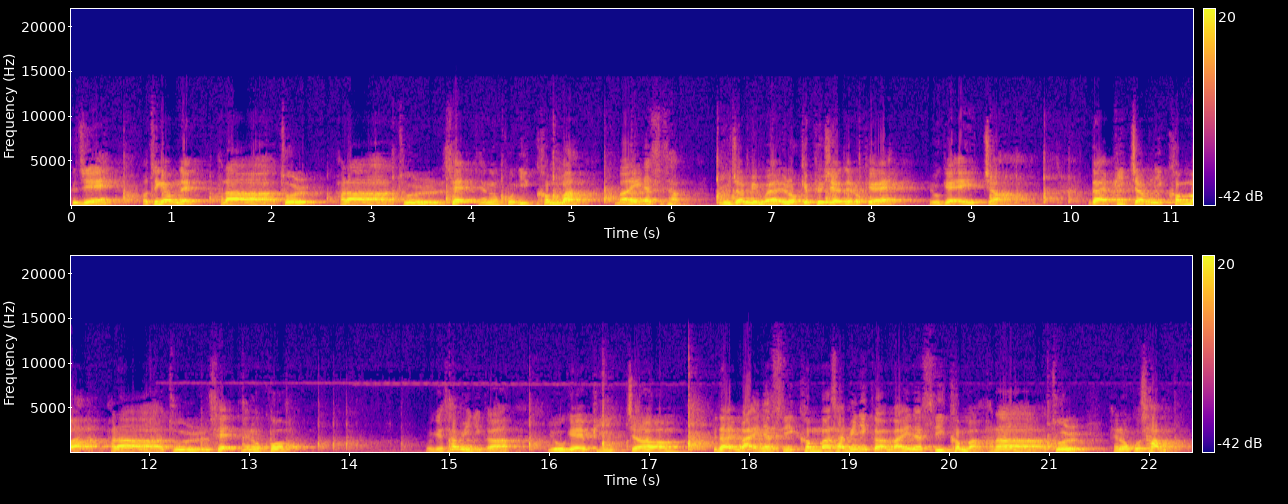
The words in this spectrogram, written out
그지? 어떻게 하면 돼? 하나, 둘, 하나, 둘, 셋 해놓고 2, 마이너스 3. 요 점이 뭐야? 이렇게 표시해야 돼, 이렇게. 요게 A점. 그 다음에 B점 2, 하나, 둘, 셋 해놓고 요게 3이니까 요게 B점. 그 다음에 마이너스 2, 3이니까 마이너스 2, 하나, 둘 해놓고 3.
